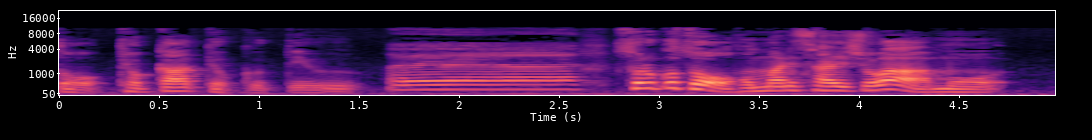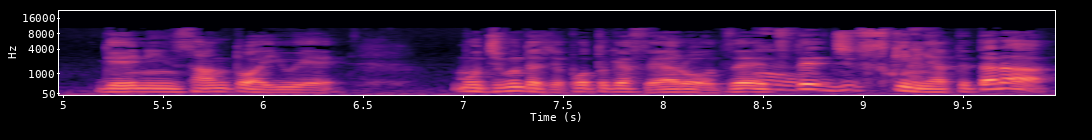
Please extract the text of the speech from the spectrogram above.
ド許可局っていう、へえそれこそほんまに最初はもう芸人さんとは言え、もう自分たちでポッドキャストやろうぜ、うんつってじ好きにやってたら、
